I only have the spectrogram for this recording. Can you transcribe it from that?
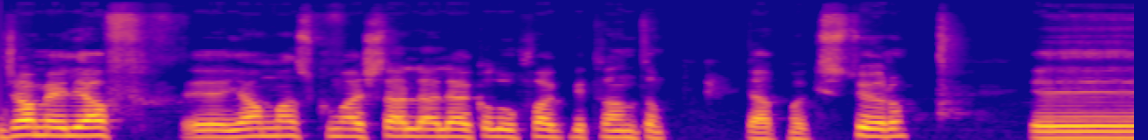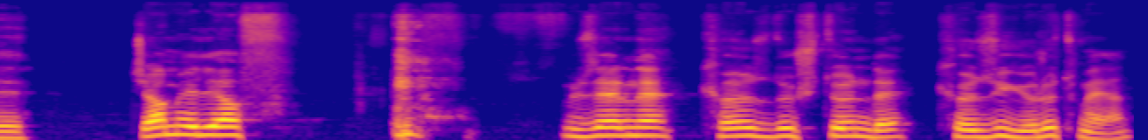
cam elyaf e, yanmaz kumaşlarla alakalı ufak bir tanıtım yapmak istiyorum. E, cam elyaf üzerine köz düştüğünde közü yürütmeyen,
